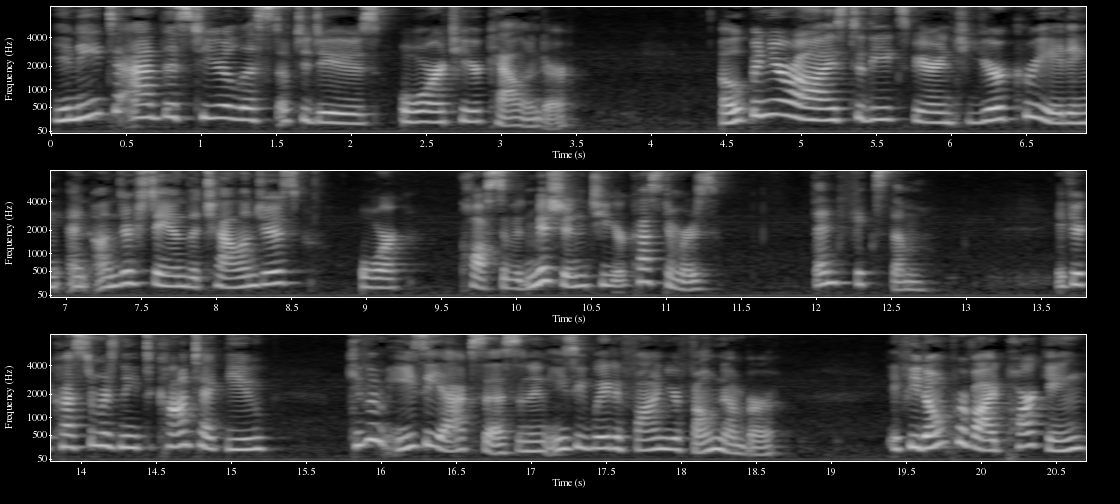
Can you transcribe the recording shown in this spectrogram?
you need to add this to your list of to dos or to your calendar. Open your eyes to the experience you're creating and understand the challenges or cost of admission to your customers. Then fix them. If your customers need to contact you, give them easy access and an easy way to find your phone number. If you don't provide parking,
